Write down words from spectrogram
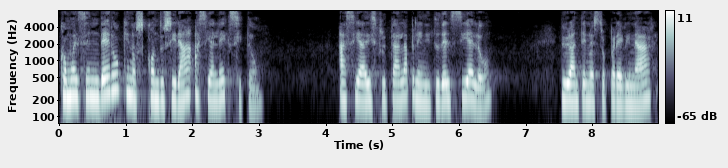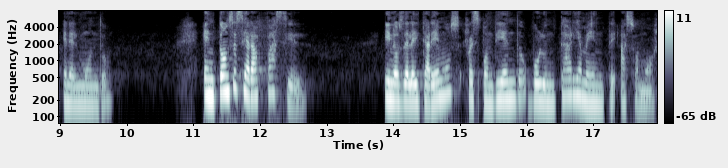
como el sendero que nos conducirá hacia el éxito, hacia disfrutar la plenitud del cielo durante nuestro peregrinar en el mundo entonces se hará fácil y nos deleitaremos respondiendo voluntariamente a su amor.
